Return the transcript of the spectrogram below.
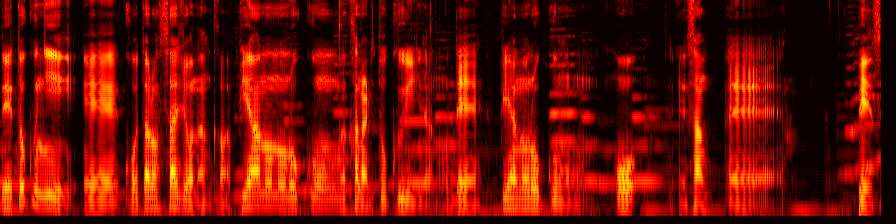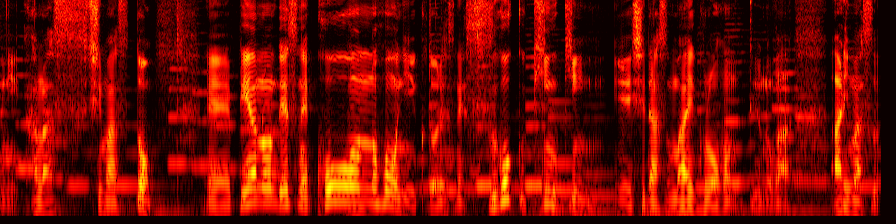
で特に、えー、太郎スタジオなんかはピアノの録音がかなり得意なのでピアノ録音を、えーえー、ベースに話しますと、えー、ピアノですね高音の方に行くとですねすごくキンキン、えー、しだすマイクロフォンっていうのがあります。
